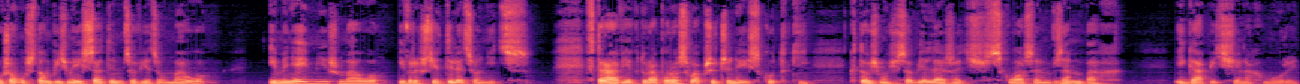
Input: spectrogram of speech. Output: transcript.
muszą ustąpić miejsca tym, co wiedzą mało i mniej niż mało i wreszcie tyle, co nic. W trawie, która porosła przyczyny i skutki, ktoś musi sobie leżeć z kłosem w zębach i gapić się na chmury.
